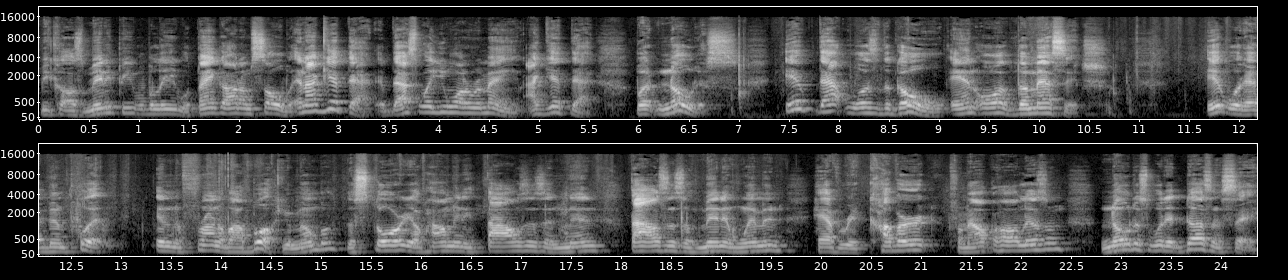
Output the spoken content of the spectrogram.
because many people believe, well, thank God I'm sober. And I get that. If that's where you want to remain, I get that. But notice, if that was the goal and or the message, it would have been put in the front of our book. You remember the story of how many thousands and men, thousands of men and women have recovered from alcoholism? Notice what it doesn't say.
